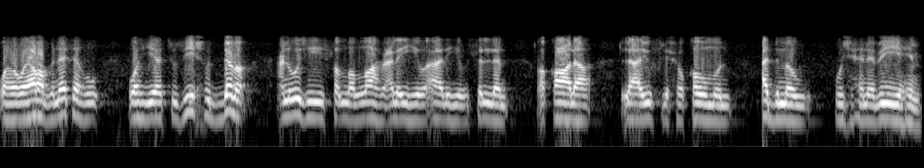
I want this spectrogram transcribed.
وهو يرى ابنته وهي تزيح الدم عن وجهه صلى الله عليه وآله وسلم وقال لا يفلح قوم أدموا وجه نبيهم.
